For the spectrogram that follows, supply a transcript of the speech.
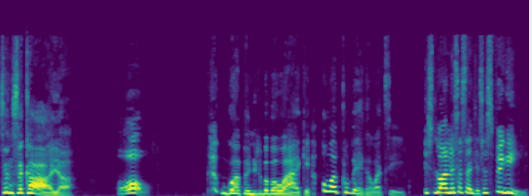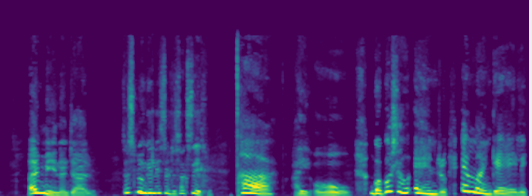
Sengisekhaya. Oh, kwaphendula ubaba wakhe owaqhubeka wathi isilwane sasendle sesifikile. Hayi mina njalo. Sesilungile isidlo sakusihlwa. Cha, Hayi, oh. ngokusho uAndrew emangele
